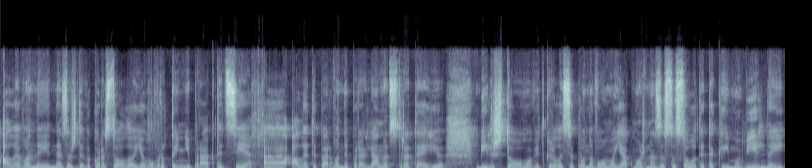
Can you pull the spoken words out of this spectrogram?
але вони не завжди використовували його в рутинній практиці, е, але тепер вони переглянуть стратегію. Більш того, відкрилося по-новому, як можна застосовувати такий мобільний,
